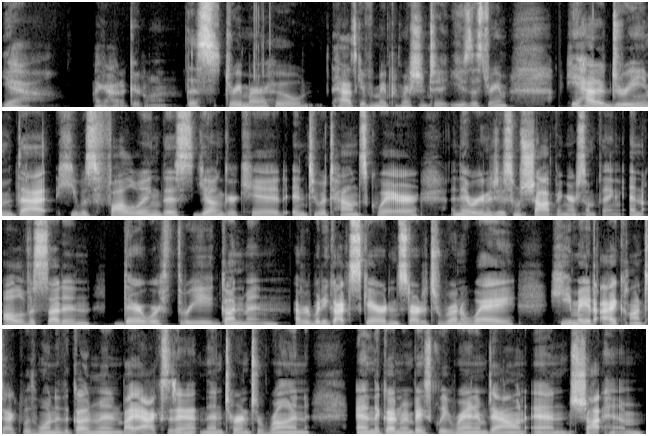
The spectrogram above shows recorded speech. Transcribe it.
Yeah, I got a good one. This dreamer who has given me permission to use this dream, he had a dream that he was following this younger kid into a town square and they were going to do some shopping or something. And all of a sudden, there were three gunmen. Everybody got scared and started to run away. He made eye contact with one of the gunmen by accident and then turned to run. And the gunman basically ran him down and shot him.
